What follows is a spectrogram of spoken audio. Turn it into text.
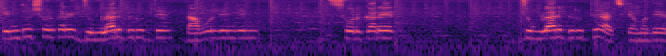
কেন্দ্রীয় সরকারের জুমলার বিরুদ্ধে ডাবল ইঞ্জিন সরকারের জুমলার বিরুদ্ধে আজকে আমাদের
